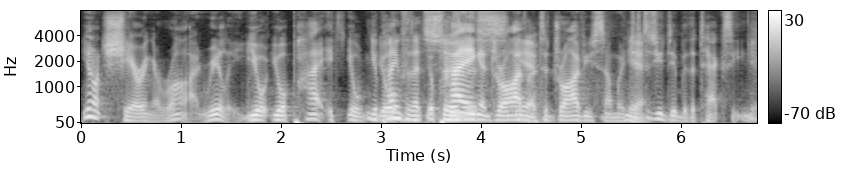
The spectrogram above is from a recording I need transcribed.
you're not sharing a ride really. You're you're pay, you're, you're, you're, paying for that. You're service. paying a driver yeah. to drive you somewhere, just yeah. as you did with a taxi. Yeah.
